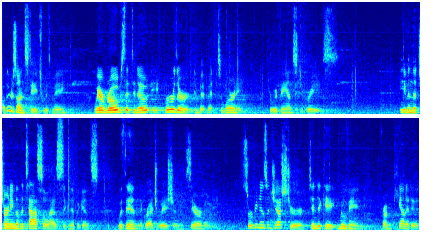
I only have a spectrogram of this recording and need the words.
Others on stage with me wear robes that denote a further commitment to learning through advanced degrees. Even the turning of the tassel has significance within the graduation ceremony, serving as a gesture to indicate moving from candidate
